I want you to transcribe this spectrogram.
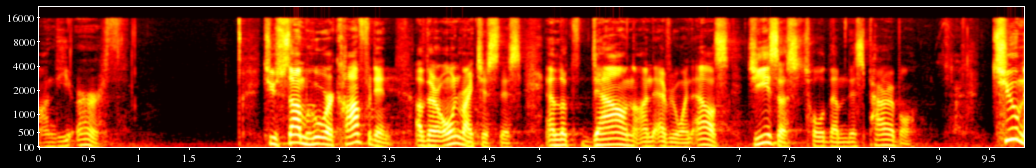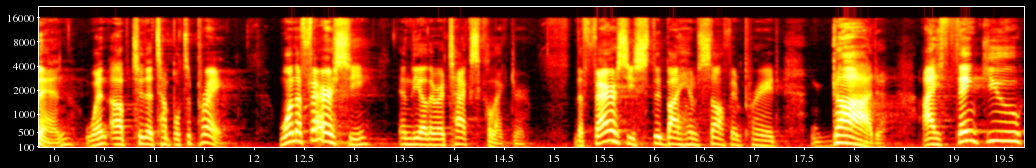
on the earth? To some who were confident of their own righteousness and looked down on everyone else, Jesus told them this parable. Two men went up to the temple to pray, one a Pharisee and the other a tax collector. The Pharisee stood by himself and prayed, God, I thank you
